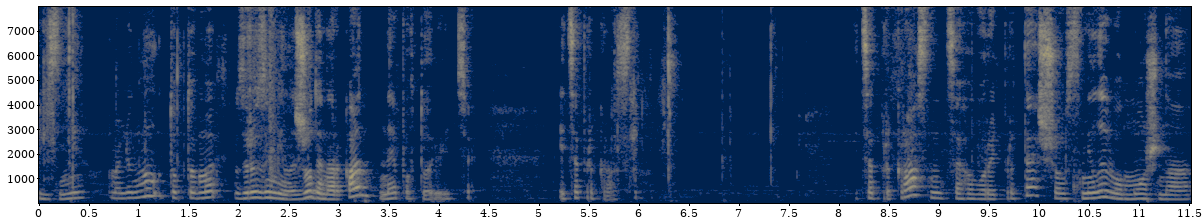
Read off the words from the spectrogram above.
різні малюнки. Ну, тобто, ми зрозуміли, жоден аркан не повторюється. І це прекрасно. І це прекрасно. Це говорить про те, що сміливо можна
